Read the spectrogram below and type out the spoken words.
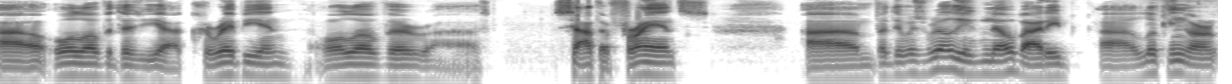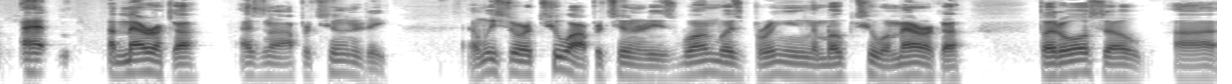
uh, all over the uh, Caribbean, all over uh, south of France. Um, but there was really nobody uh, looking or at America as an opportunity. And we saw two opportunities. One was bringing the Moke to America, but also uh,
